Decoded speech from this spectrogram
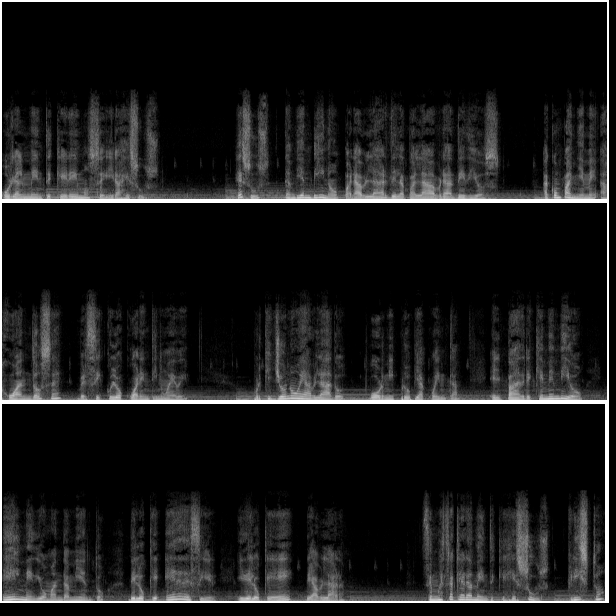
O realmente queremos seguir a Jesús. Jesús también vino para hablar de la palabra de Dios. Acompáñeme a Juan 12, versículo 49. Porque yo no he hablado por mi propia cuenta. El Padre que me envió, Él me dio mandamiento de lo que he de decir y de lo que he de hablar. Se muestra claramente que Jesús, Cristo,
